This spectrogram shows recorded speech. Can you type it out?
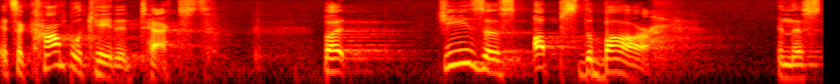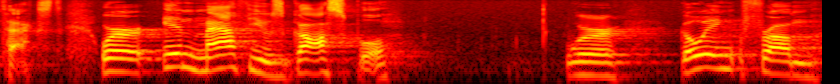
It's a complicated text, but Jesus ups the bar in this text. Where in Matthew's gospel, we're going from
